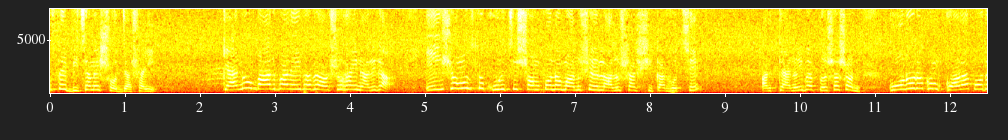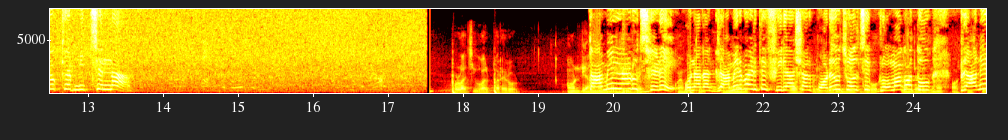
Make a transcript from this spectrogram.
অবস্থায় বিছানায় শয্যাশায়ী। কেন বারবার এইভাবে অসহায় নারীরা? এই সমস্ত কুরুচি সম্পন্ন মানুষের লালসার শিকার হচ্ছে? আর কেনই বা প্রশাসন কোনো রকম কড়া পদক্ষেপ নিচ্ছেন না? পোলাচি ওয়ালপারে Road. তামিলনাড়ু ছেড়ে ওনারা গ্রামের বাড়িতে ফিরে আসার পরেও চলছে ক্রমাগত প্রাণে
